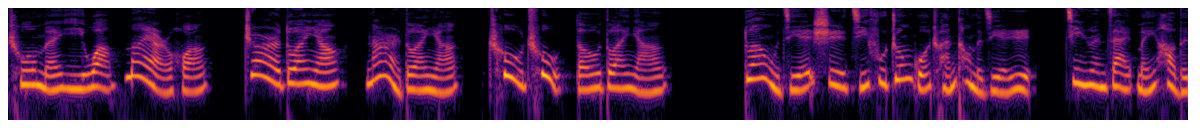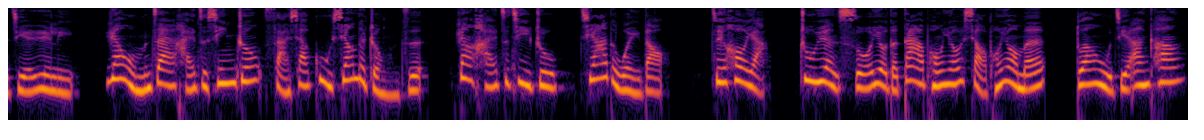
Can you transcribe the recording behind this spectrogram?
出门一望麦儿黄。这儿端阳，那儿端阳，处处都端阳。端午节是极富中国传统的节日，浸润在美好的节日里，让我们在孩子心中撒下故乡的种子，让孩子记住家的味道。最后呀，祝愿所有的大朋友、小朋友们端午节安康，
